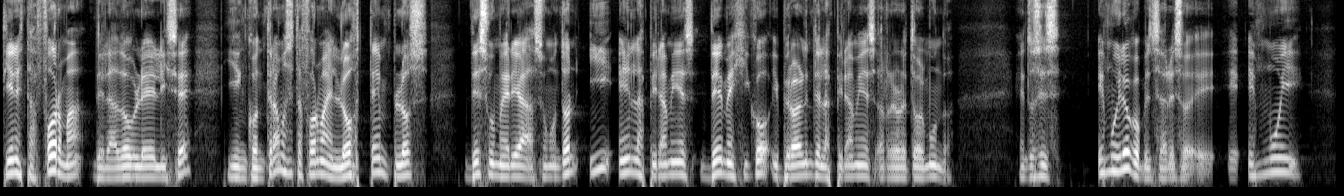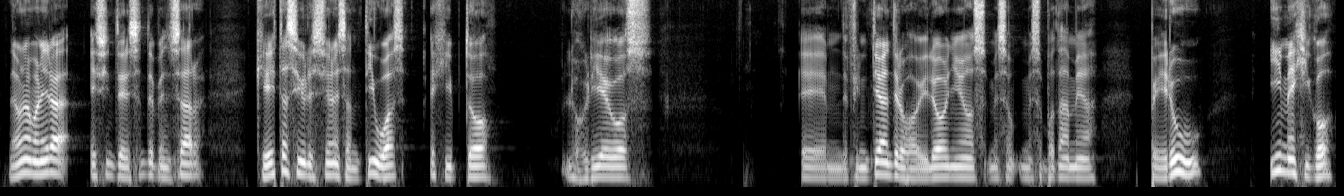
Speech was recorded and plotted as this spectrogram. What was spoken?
tiene esta forma de la doble hélice y encontramos esta forma en los templos de Sumeria a su montón y en las pirámides de México y probablemente en las pirámides alrededor de todo el mundo. Entonces, es muy loco pensar eso. Eh, eh, es muy, de alguna manera, es interesante pensar que estas civilizaciones antiguas, Egipto, los griegos, Em, definitivamente los babilonios, Mesopotamia, Perú y México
